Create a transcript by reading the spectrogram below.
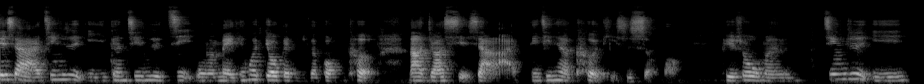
接下来今日宜跟今日忌，我们每天会丢给你一个功课，那你就要写下来，你今天的课题是什么？比如说，我们今日宜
